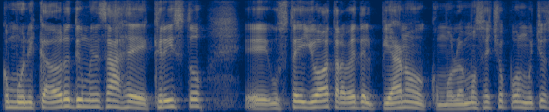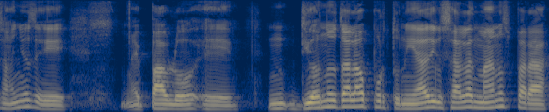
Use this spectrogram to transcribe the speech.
comunicadores de un mensaje de Cristo, eh, usted y yo a través del piano, como lo hemos hecho por muchos años, eh, Pablo, Dios nos da la oportunidad de usar las manos para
